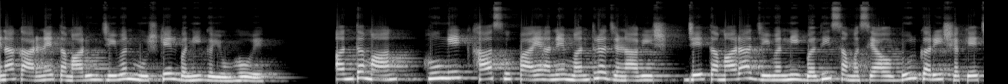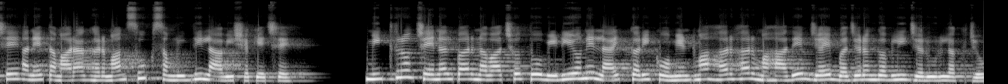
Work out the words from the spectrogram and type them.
એના કારણે તમારું જીવન મુશ્કેલ બની ગયું હોય. અંતમાં હું એક ખાસ ઉપાય અને મંત્ર જણાવીશ, જે તમારા જીવનની બધી સમસ્યાઓ દૂર કરી શકે છે અને તમારા ઘરમાં સુખ સમૃદ્ધિ લાવી શકે છે. મિત્રો ચેનલ પર નવા છો તો વિડીયોને લાઇક કરી કોમેન્ટમાં હર હર મહાદેવ, જય બજરંગબલી જરૂર લખજો.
